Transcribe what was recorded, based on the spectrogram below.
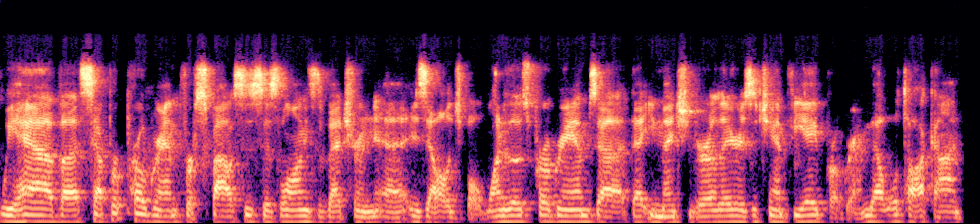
We have a separate program for spouses as long as the veteran uh, is eligible. One of those programs uh, that you mentioned earlier is the CHAMP VA program that we'll talk on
